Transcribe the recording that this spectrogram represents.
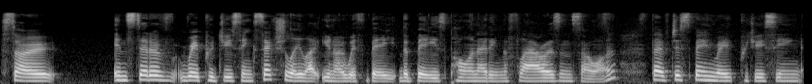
So instead of reproducing sexually, like you know, with bee, the bees pollinating the flowers and so on, they've just been reproducing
